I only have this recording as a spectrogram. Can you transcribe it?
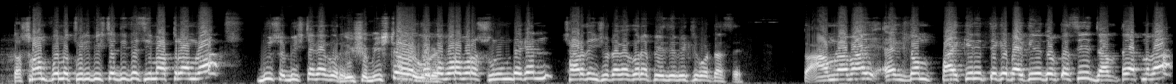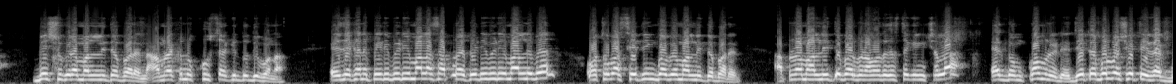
তো সম্পূর্ণ থ্রি পিসটা দিতেছি মাত্র আমরা দুইশো বিশ টাকা করে। দুইশো বিশ টাকা করে। কত বড় বড় শোরুম দেখেন সাড়ে তিনশো টাকা করে পেজে বিক্রি করতেছে। তো আমরা ভাই একদম পাইকারি থেকে পাইকারি ধরতেছি যাতে আপনারা বেশি করে মাল নিতে পারেন। আমরা কিন্তু খুচরা কিন্তু দিব না। এই যে এখানে পিডিবিডি মাল আছে আপনারা পিডিবিডি মাল নেবেন অথবা সেটিং ভাবে মাল নিতে পারেন। আপনারা মাল নিতে পারবেন আমাদের কাছ থেকে ইনশাল্লাহ একদম কম রেটে যেটা বলব সেটাই রাখব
